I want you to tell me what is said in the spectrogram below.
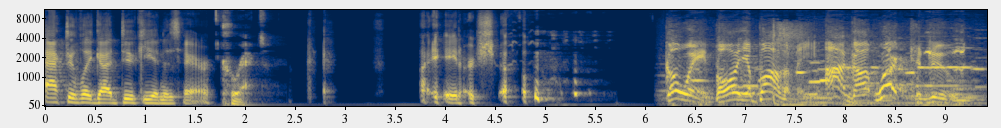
actively got Dookie in his hair. Correct. I hate our show. Go away, boy. You bother me. I got work to do.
